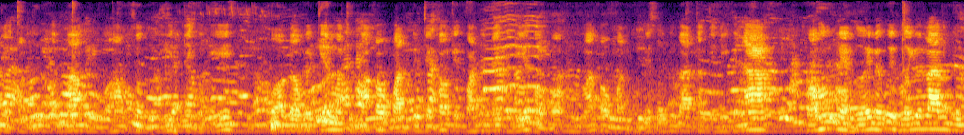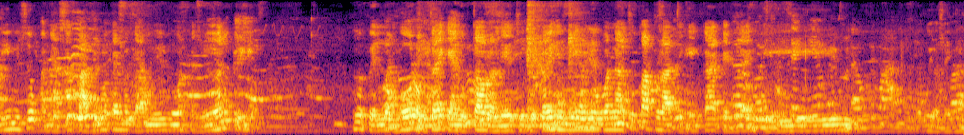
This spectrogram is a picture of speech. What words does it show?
เนี่ยคนนี้คนมาไม่บ่ห้ามสมเรียนในคนนี้พอเราไม่แจ้งมาถึงมาเข้าขวัญเป็นจะเข้าจะขวัญในคนนี้ก็ขอถึงมาเข้าขวัญของแม่ปู่ยุลาตั้งแต่นี้เป็นหน้าขอให้แม่เผยแม่อุ้ยเผยยศล้านอยู่ดีมีสุขอันนี้สิบบาทที่มาแก้มาแก้มีมันเป็นเงินเพื่อเป็นหลมโพลมใจแก่ลูกเต้าหละเลียที่จะไปให้มีอายุวันนาสุขภาพลาจะเก่งกาเก่งแรงดีอุ้ยเอาใส่กัน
